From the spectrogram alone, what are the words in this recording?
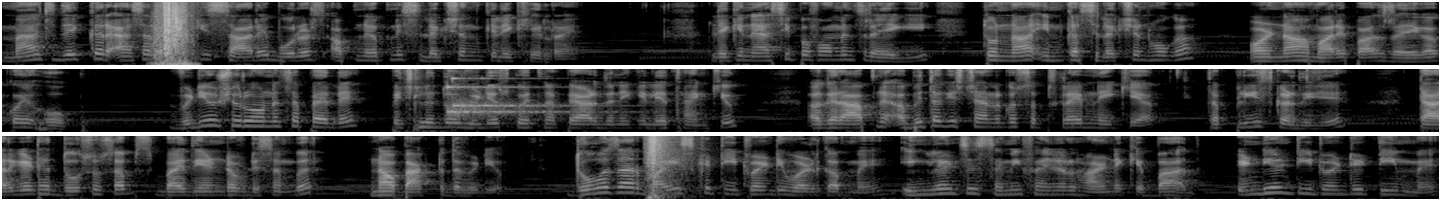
मैच देखकर ऐसा लगा कि सारे बॉलर्स अपने अपने सिलेक्शन के लिए खेल रहे हैं। लेकिन ऐसी परफॉर्मेंस रहेगी तो ना इनका सिलेक्शन होगा और ना हमारे पास रहेगा कोई होप वीडियो शुरू होने से पहले पिछले दो वीडियोस को इतना प्यार देने के लिए थैंक यू अगर आपने अभी तक इस चैनल को सब्सक्राइब नहीं किया तब प्लीज़ कर दीजिए। टारगेट है 200 subs by the end of December now back to the video 2022 के टी ट्वेंटी वर्ल्ड कप में इंग्लैंड से सेमीफाइनल हारने के बाद इंडियन टी ट्वेंटी टीम में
